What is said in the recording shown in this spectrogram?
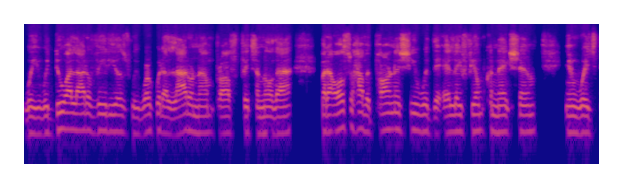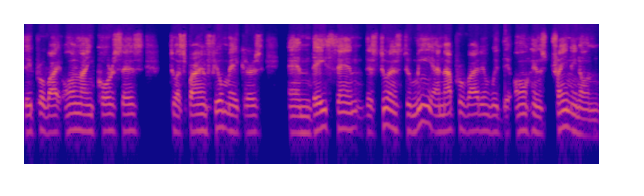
We we do a lot of videos. We work with a lot of nonprofits and all that. But I also have a partnership with the LA Film Connection, in which they provide online courses to aspiring filmmakers, and they send the students to me, and I provide them with the on-hands training on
